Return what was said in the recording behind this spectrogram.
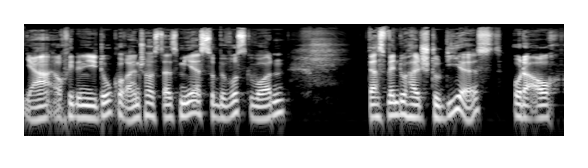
ja, auch wieder in die Doku reinschaust, da ist mir erst so bewusst geworden, dass wenn du halt studierst oder auch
